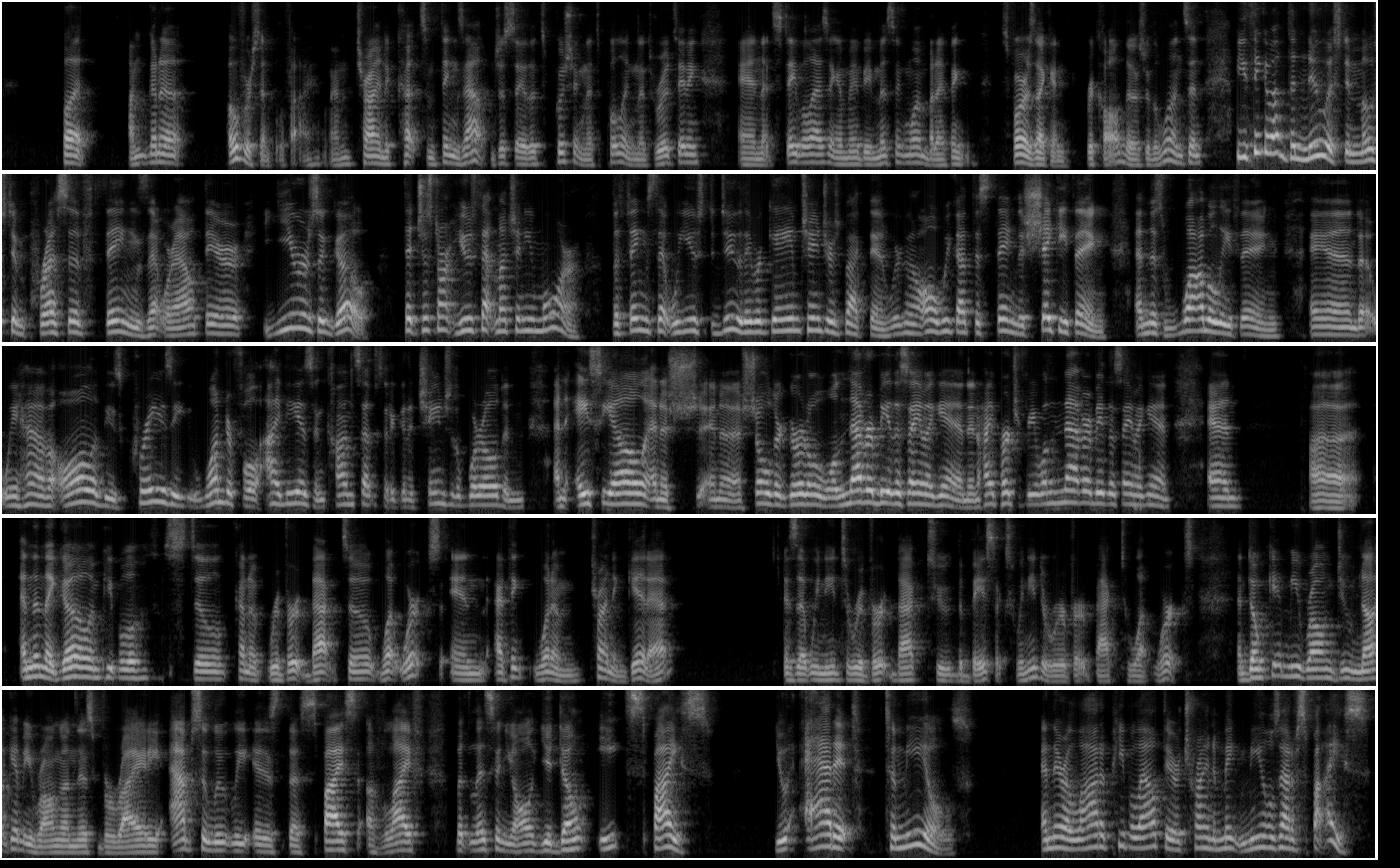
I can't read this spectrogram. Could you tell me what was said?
But I'm gonna oversimplify. I'm trying to cut some things out and just say that's pushing, that's pulling, that's rotating, and that's stabilizing. I may be missing one, but I think as far as I can recall, those are the ones. And you think about the newest and most impressive things that were out there years ago that just aren't used that much anymore. The things that we used to do they were game changers back then. We're going oh we got this thing this shaky thing and this wobbly thing and we have all of these crazy wonderful ideas and concepts that are going to change the world and an acl and a sh- and a shoulder girdle will never be the same again and hypertrophy will never be the same again and uh and then they go and people still kind of revert back to what works and i think what i'm trying to get at is that we need to revert back to the basics. We need to revert back to what works. And don't get me wrong, do not get me wrong on this. Variety absolutely is the spice of life. But listen, y'all, you don't eat spice, you add it to meals. And there are a lot of people out there trying to make meals out of spice.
